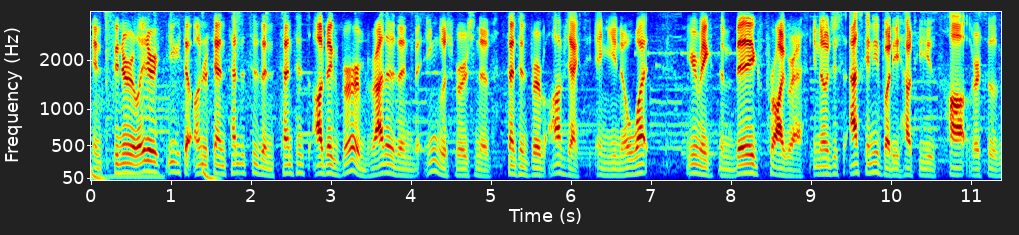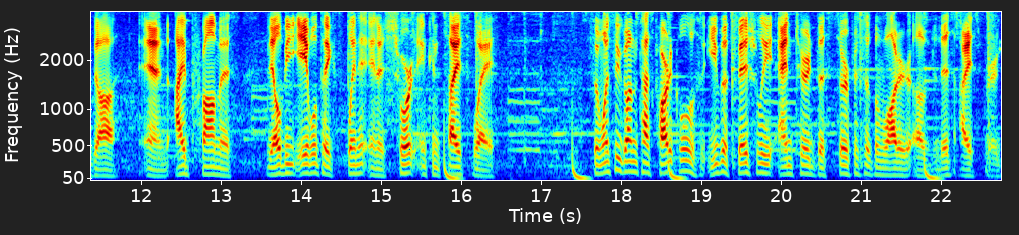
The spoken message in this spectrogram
And sooner or later, you get to understand sentences in sentence, object, verb, rather than the English version of sentence, verb, object. And you know what? You're making some big progress. You know, just ask anybody how to use ha versus ga, and I promise they'll be able to explain it in a short and concise way. So once you've gone past particles, you've officially entered the surface of the water of this iceberg.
